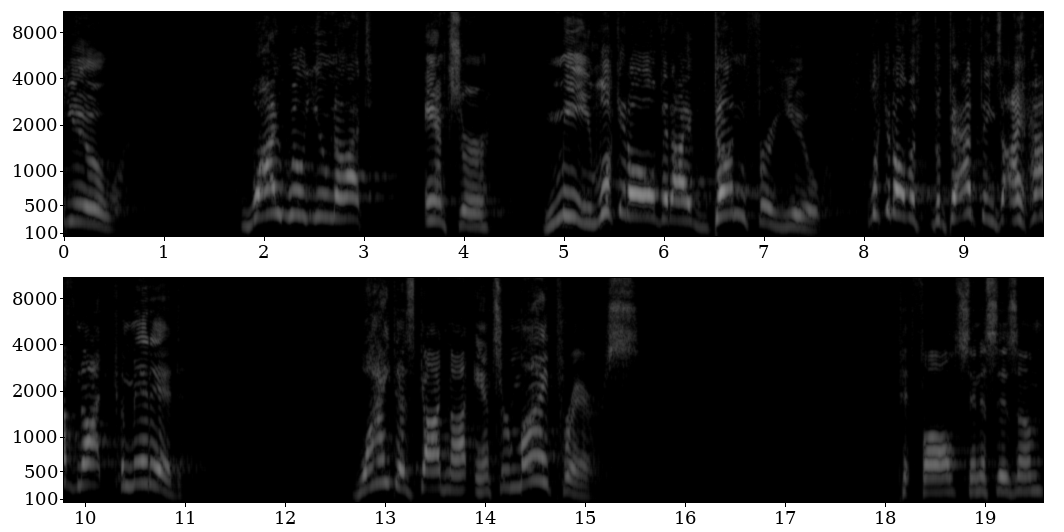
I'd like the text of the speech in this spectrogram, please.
you? Why will you not answer me? Look at all that I've done for you. Look at all the, the bad things I have not committed. Why does God not answer my prayers? pitfall, cynicism,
